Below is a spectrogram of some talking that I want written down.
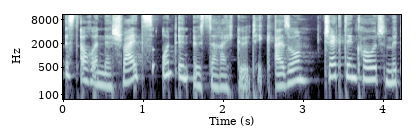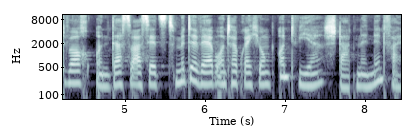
ist auch in der Schweiz und in Österreich gültig. Also checkt den Code Mittwoch und das war's jetzt mit der Werbeunterbrechung und wir starten in den Fall.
